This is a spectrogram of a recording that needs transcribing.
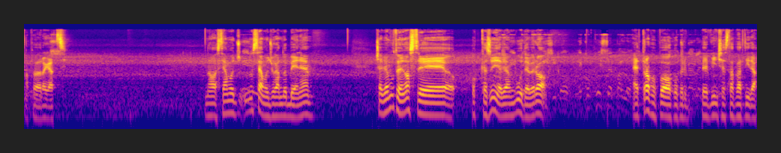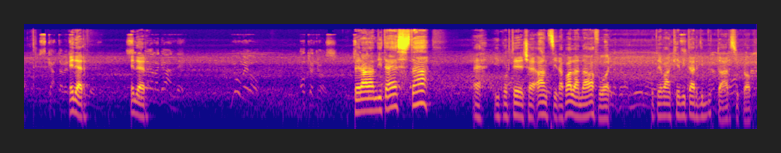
Ma però ragazzi. No, stiamo non stiamo giocando bene. Eh. Cioè abbiamo avuto le nostre occasioni, le abbiamo avute, però... È troppo poco per, per vincere sta partita. Eder. Eder. Per Alan di testa. Eh, il portiere c'è. Anzi, la palla andava fuori. Poteva anche evitare di buttarsi proprio.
